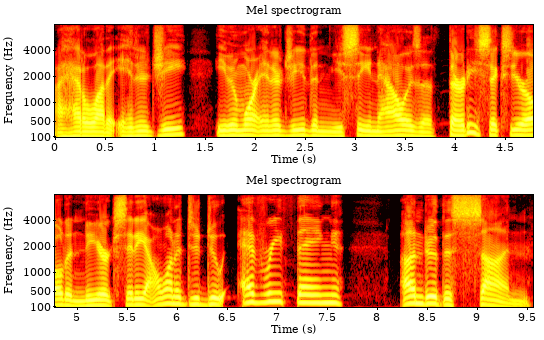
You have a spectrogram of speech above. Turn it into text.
I had a lot of energy, even more energy than you see now as a 36 year old in New York City. I wanted to do everything under the sun.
